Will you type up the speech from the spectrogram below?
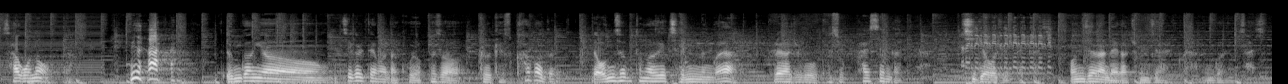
사고는 없다 은광이 형 찍을 때마다 그 옆에서 그걸 계속 하거든. 근데 어느새부턴가 그게 재밌는 거야. 그래가지고 계속 할 생각이야. 지겨워질 때까지. 언제나 내가 존재할 거야 은광이 형 사진에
